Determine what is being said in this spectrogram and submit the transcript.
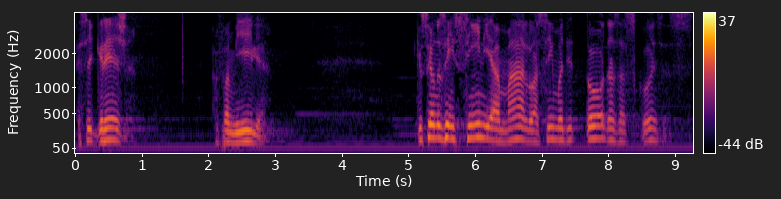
essa igreja, a família, que o Senhor nos ensine a amá-lo acima de todas as coisas.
